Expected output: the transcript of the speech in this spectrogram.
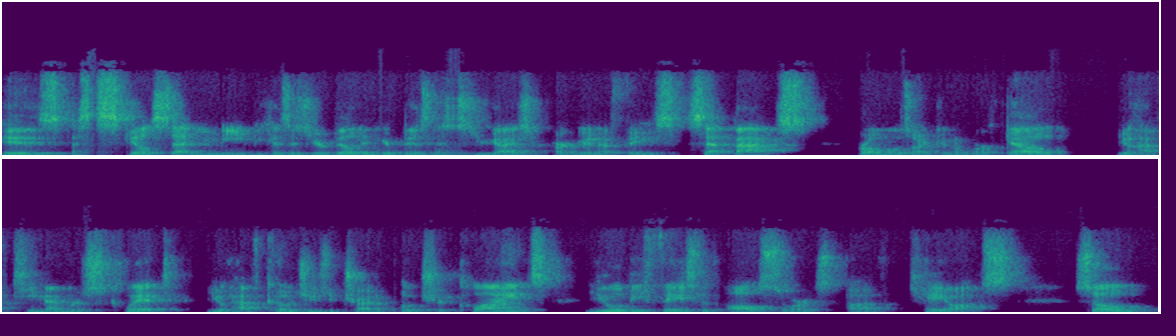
is a skill set you need because as you're building your business, you guys are going to face setbacks. Promos aren't going to work out You'll have team members quit. You'll have coaches who try to poach your clients. You will be faced with all sorts of chaos. So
